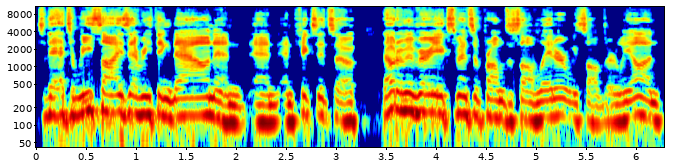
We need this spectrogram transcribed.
So they had to resize everything down and and and fix it. So that would have been a very expensive problem to solve later. We solved early on.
